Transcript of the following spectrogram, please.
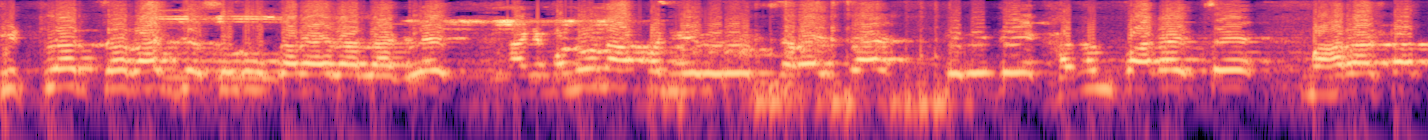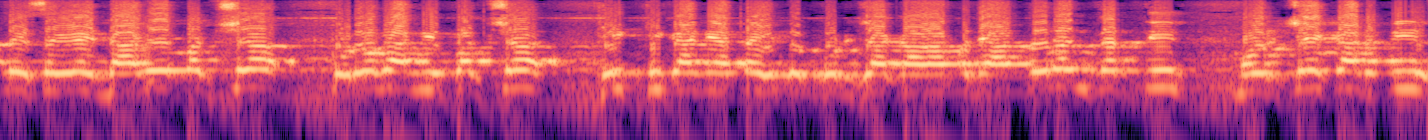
हिटलरचं राज्य सुरू करायला लागले आणि म्हणून आपण हे विरोध करायचा आहे. हे विधेयक हाणून पाडायचे. महाराष्ट्रातले सगळे डावे पक्ष पुरोगामी पक्ष ठिकठिकाणी आता इथून पुढच्या काळामध्ये आंदोलन करतील मोर्चे काढतील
